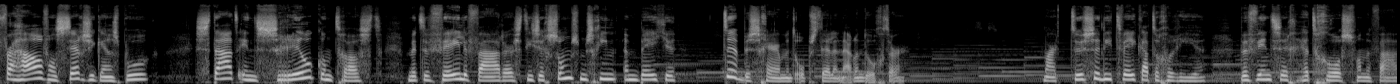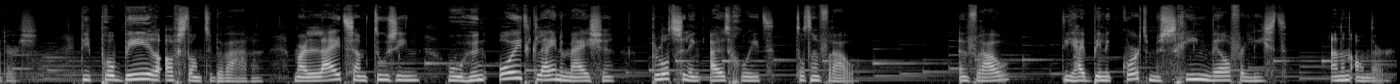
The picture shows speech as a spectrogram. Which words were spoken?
verhaal van Serge Gainsbourg staat in schril contrast met de vele vaders die zich soms misschien een beetje te beschermend opstellen naar een dochter. Maar tussen die twee categorieën bevindt zich het gros van de vaders, die proberen afstand te bewaren, maar leidzaam toezien hoe hun ooit kleine meisje plotseling uitgroeit tot een vrouw. Een vrouw die hij binnenkort misschien wel verliest aan een ander.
